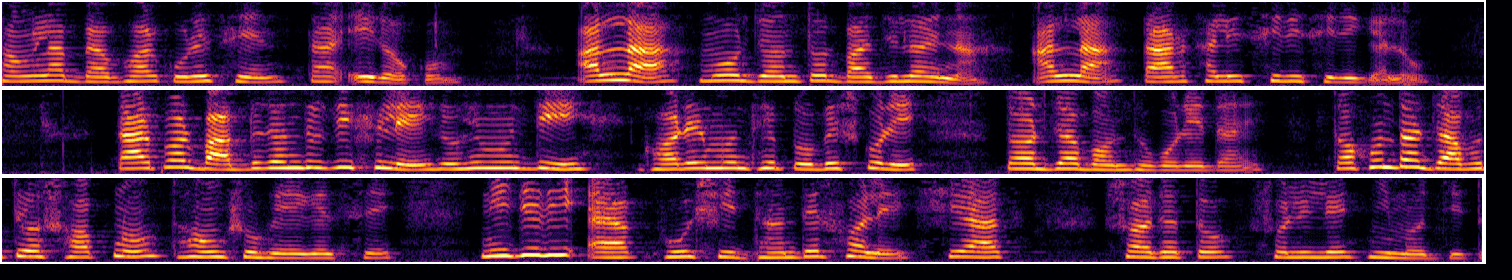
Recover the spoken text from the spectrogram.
সংলাপ ব্যবহার করেছেন তা এই রকম আল্লাহ মোর যন্তর বাজুলয় না, আল্লাহ তার খালি ছিঁড়ি ছিঁড়ি গেল। তারপর বাদ্যযন্ত্রটি ফেলে রহিমুদ্দি ঘরের মধ্যে প্রবেশ করে দরজা বন্ধ করে দেয়। তখন তার যাবতীয় স্বপ্ন ধ্বংস হয়ে গেছে। নিজেরই এক ভুল সিদ্ধান্তের ফলে সে আজ সজাত সলিলে নিমজ্জিত।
